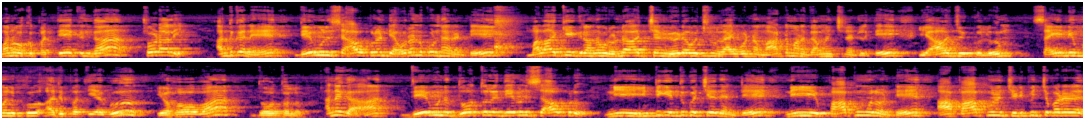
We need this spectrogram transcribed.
మనం ఒక ప్రత్యేకంగా చూడాలి. అందుకనే దేవుని సేవకులు అంటే ఎవరు అనుకుంటున్నారంటే మలాఖీ గ్రంథం రెండో అధ్యాయం ఏడో వచ్చిన రాయబడిన మాట మనం గమనించినట్లయితే యాజకులు సైన్యములకు అధిపతియగు యహోవా దోతలు. అనగా దేవుని దోతలు దేవుని సేవకుడు నీ ఇంటికి ఎందుకు వచ్చేదంటే నీ పాపములు ఉంటే ఆ పాపము నుంచి ఇడిపించబడ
